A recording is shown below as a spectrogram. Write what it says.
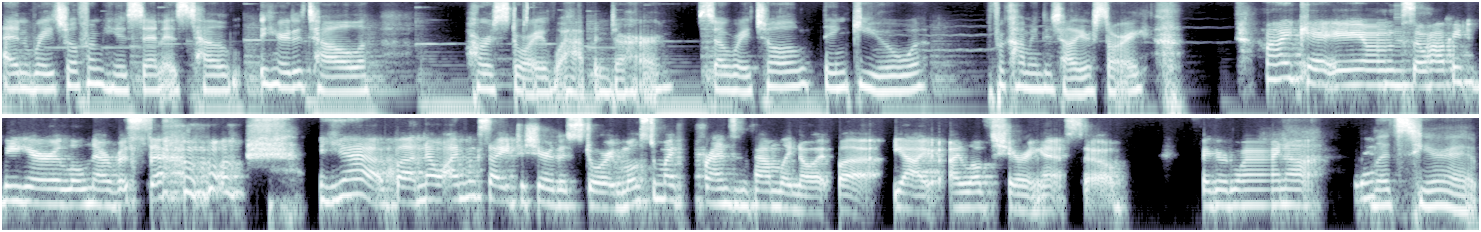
And Rachel from Houston is tell here to tell her story of what happened to her. So Rachel, thank you for coming to tell your story. Hi, Katie. I'm so happy to be here. A little nervous though. yeah, but no, I'm excited to share this story. Most of my friends and family know it, but yeah, I, I love sharing it. So figured why not? Let's hear it.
